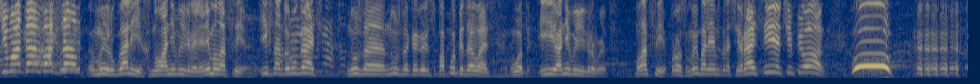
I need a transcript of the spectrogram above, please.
Чемодан, вокзал! Мы ругали их, но они выиграли, они молодцы. Их надо ругать, нужно, нужно, как говорится, по попе давать, вот, и они выигрывают. Молодцы, просто мы болеем за Россию. Россия чемпион! У!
